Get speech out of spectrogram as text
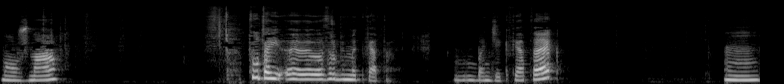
można. Tutaj zrobimy kwiata. Będzie kwiatek. Mm.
